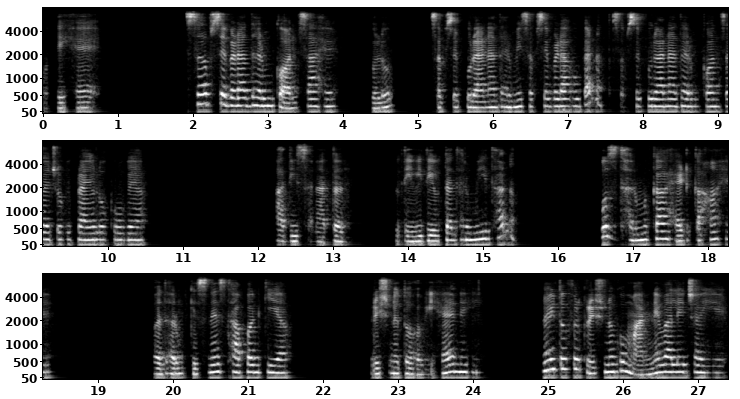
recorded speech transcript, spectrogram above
होते हैं। सबसे बड़ा धर्म कौन सा है? बोलो। सबसे पुराना धर्म ही सबसे बड़ा होगा ना? तो सबसे पुराना धर्म कौन सा है जो भी प्रायोलोक हो गया? आदि सनातन। तो देवी देवता धर्म ही था ना। उस धर्म का हेड कहाँ है? वह धर्म किसने स्थापन किया? कृष्ण तो अभी है नहीं। नहीं तो फिर कृष्ण को मानने वाले चाहिए।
